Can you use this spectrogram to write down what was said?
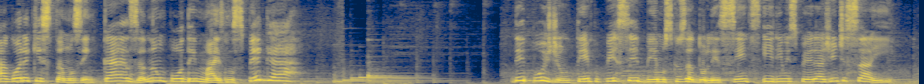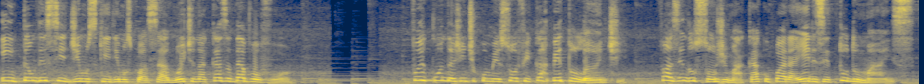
agora que estamos em casa, não podem mais nos pegar. Depois de um tempo, percebemos que os adolescentes iriam esperar a gente sair. Então decidimos que iríamos passar a noite na casa da vovó foi quando a gente começou a ficar petulante, fazendo sons de macaco para eles e tudo mais.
